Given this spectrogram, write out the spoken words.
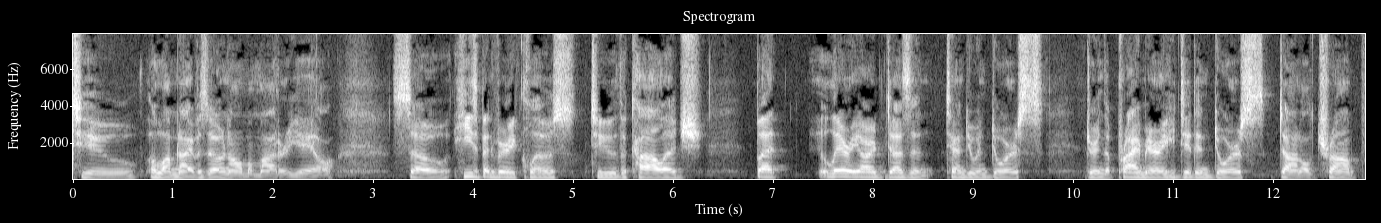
to alumni of his own alma mater, Yale. So he's been very close to the college. But Larry Arnn doesn't tend to endorse during the primary. He did endorse Donald Trump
